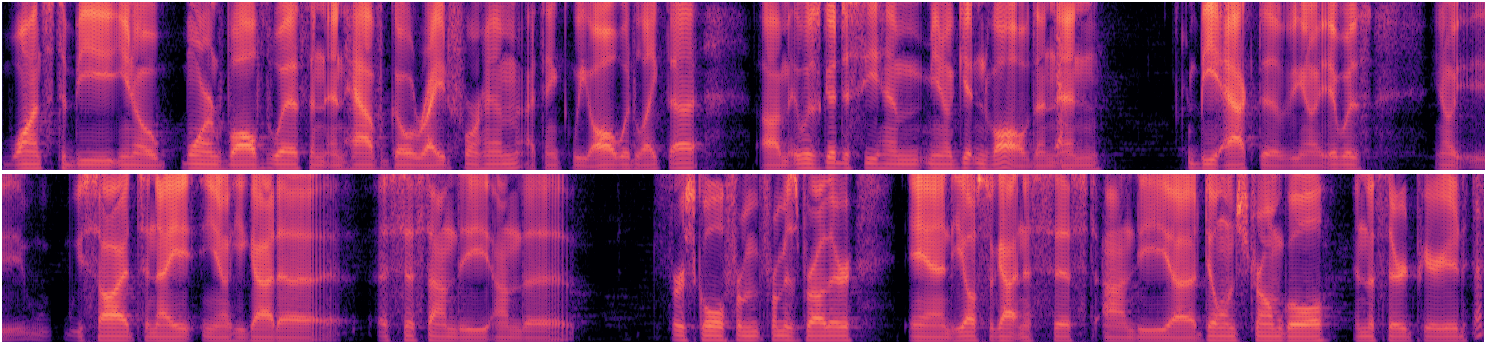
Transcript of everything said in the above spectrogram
wants to be you know more involved with and, and have go right for him. I think we all would like that. Um, it was good to see him you know get involved and and be active. You know, it was, you know, we saw it tonight. You know, he got a assist on the on the first goal from from his brother, and he also got an assist on the uh, Dylan Strome goal in the third period.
